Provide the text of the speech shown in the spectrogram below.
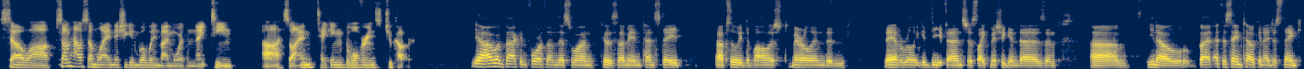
So uh, somehow, some way, Michigan will win by more than 19. Uh, so I'm taking the Wolverines to cover. Yeah, I went back and forth on this one because I mean Penn State absolutely demolished Maryland, and they have a really good defense, just like Michigan does. And um, you know, but at the same token, I just think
